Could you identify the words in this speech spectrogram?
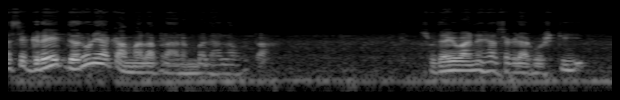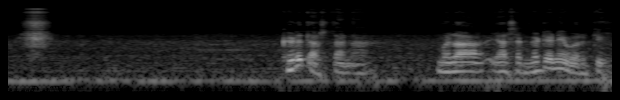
असे ग्रहित धरून या कामाला प्रारंभ झाला होता. सुदैवाने ह्या सगळ्या गोष्टी घडत असताना मला या संघटनेवरती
